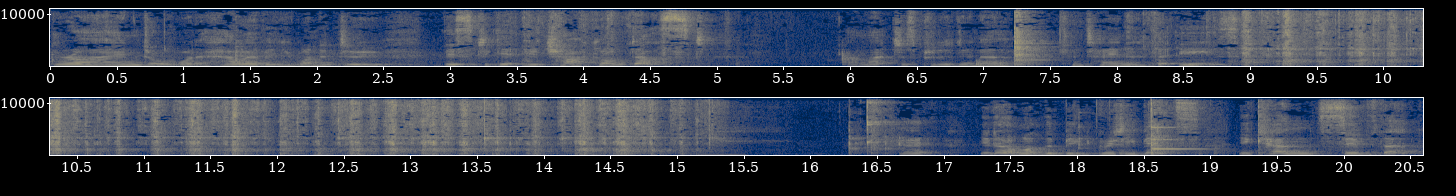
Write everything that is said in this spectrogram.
grind or what, however you want to do this to get your charcoal dust. I might just put it in a container for ease. Okay, you don't want the big gritty bits. You can sieve that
